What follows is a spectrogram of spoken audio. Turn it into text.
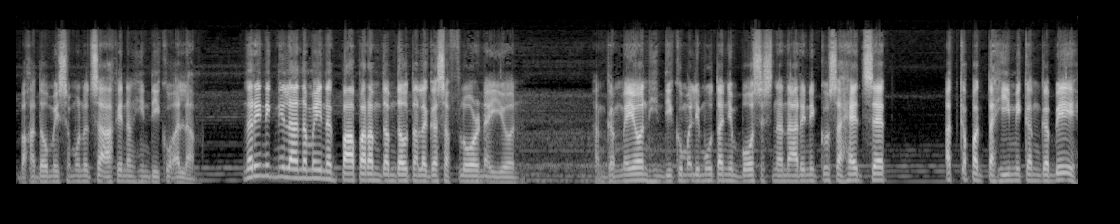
baka daw may sumunod sa akin ang hindi ko alam. Narinig nila na may nagpaparamdam daw talaga sa floor na iyon. Hanggang ngayon, hindi ko malimutan yung boses na narinig ko sa headset at kapag tahimik ang gabi,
